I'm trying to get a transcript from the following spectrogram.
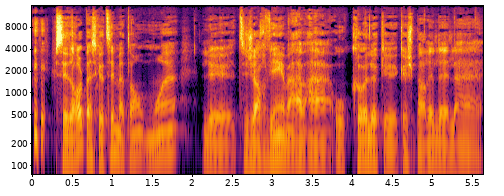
C'est c'est drôle parce que, tu sais, mettons, moi, le, tu sais, je reviens à- à- au cas là, que, que je parlais de la, la,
